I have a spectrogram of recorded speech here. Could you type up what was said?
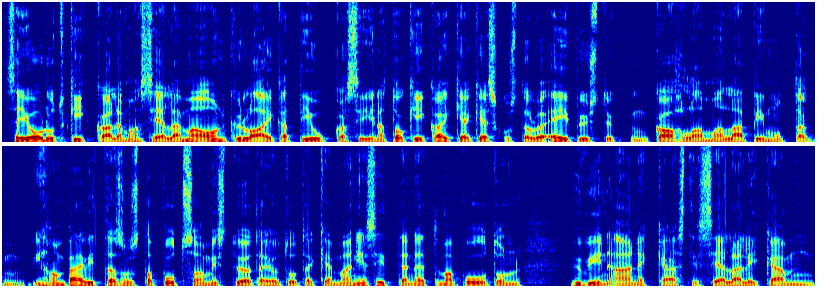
sä joudut kikkailemaan siellä. Mä oon kyllä aika tiukka siinä. Toki kaikkia keskustelua ei pysty kahlaamaan läpi, mutta ihan päivittäin sellaista putsaamistyötä joutuu tekemään. Ja sitten, että mä puutun hyvin äänekkäästi siellä, eli mm,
